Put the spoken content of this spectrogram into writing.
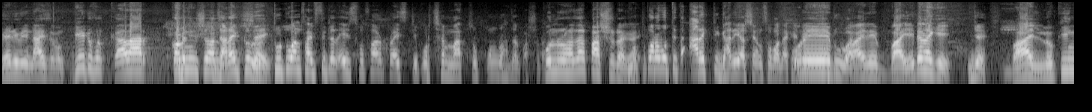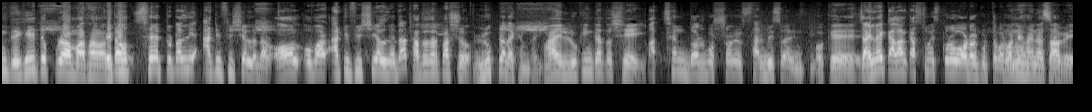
very very nice এবং বিউটিফুল কালার কম্বিনেশন যারা একটু two two one five seater এই সোফার প্রাইসটি পড়ছে মাত্র পনেরো হাজার পাঁচশো টাকা। পনেরো হাজার পাঁচশো টাকা। পরবর্তীতে আরেকটি গাড়ি আসেন সোফা দেখেন ওরে বাইরে ভাই এটা নাকি? ভাই লুকিং দেখেই তো পুরো মাথা এটা হচ্ছে totally artificial leather all over artificial leather সাত হাজার পাঁচশো। লুকটা দেখেন ভাই। ভাই লুকিংটা তো সেই। পাচ্ছেন দশ বছরের সার্ভিস ওয়ারেন্টি ওকে। চাইলে কালার কাস্টমাইজ করেও অর্ডার করতে পারবেন মনে হয় না। চাবে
